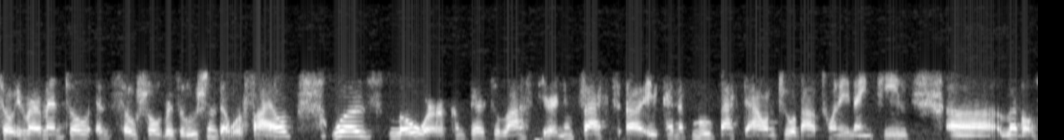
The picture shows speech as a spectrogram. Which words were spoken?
so environmental and social resolutions that were filed was lower compared to last year. And in fact, uh, it kind of moved back down to about 2019 uh, levels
